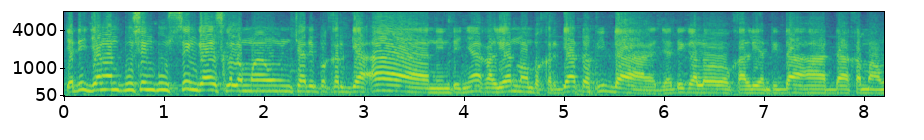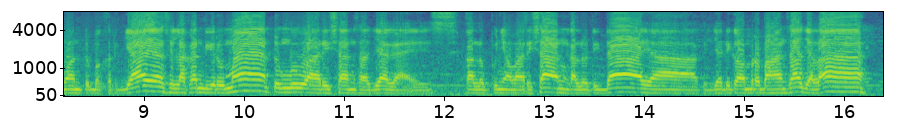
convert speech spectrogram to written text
jadi jangan pusing-pusing guys kalau mau mencari pekerjaan. Intinya kalian mau bekerja atau tidak. Jadi kalau kalian tidak ada kemauan untuk bekerja ya silahkan di rumah tunggu warisan saja guys. Kalau punya warisan kalau tidak ya jadi kaum rebahan saja lah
